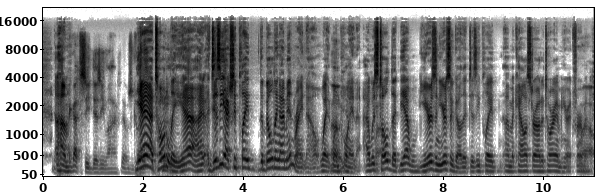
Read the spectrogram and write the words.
yeah, um, I got to see Dizzy live. That was great. Yeah, totally. Yeah, I, Dizzy actually played the building I'm in right now. At Oh, one yeah. point, I was told that yeah, years and years ago that Dizzy played uh, McAllister Auditorium here at Furman. Wow.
